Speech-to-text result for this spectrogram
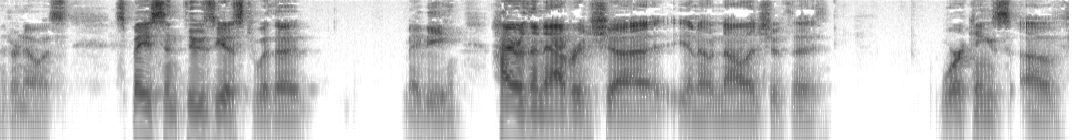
I don't know, a space enthusiast with a maybe higher than average, uh, you know, knowledge of the workings of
